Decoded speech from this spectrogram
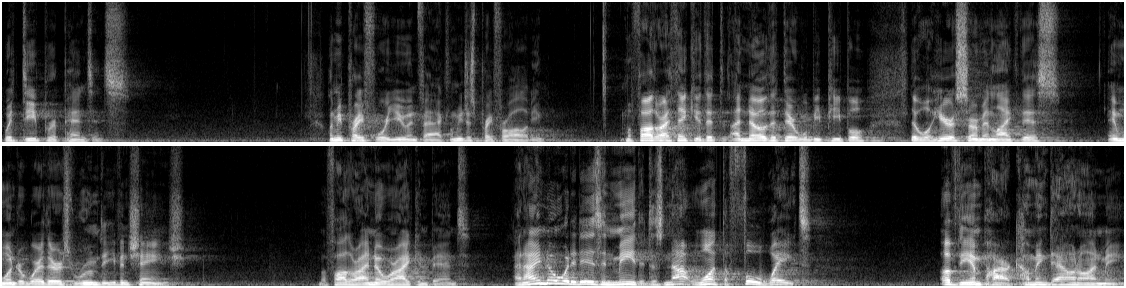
with deep repentance. Let me pray for you, in fact. Let me just pray for all of you. My Father, I thank you that I know that there will be people that will hear a sermon like this and wonder where there's room to even change. But Father, I know where I can bend. And I know what it is in me that does not want the full weight of the empire coming down on me.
